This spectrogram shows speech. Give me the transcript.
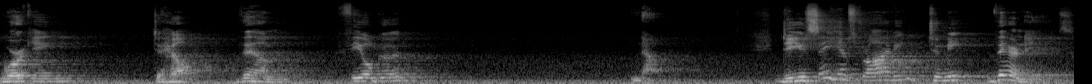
working to help them feel good? No. Do you see him striving to meet their needs?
